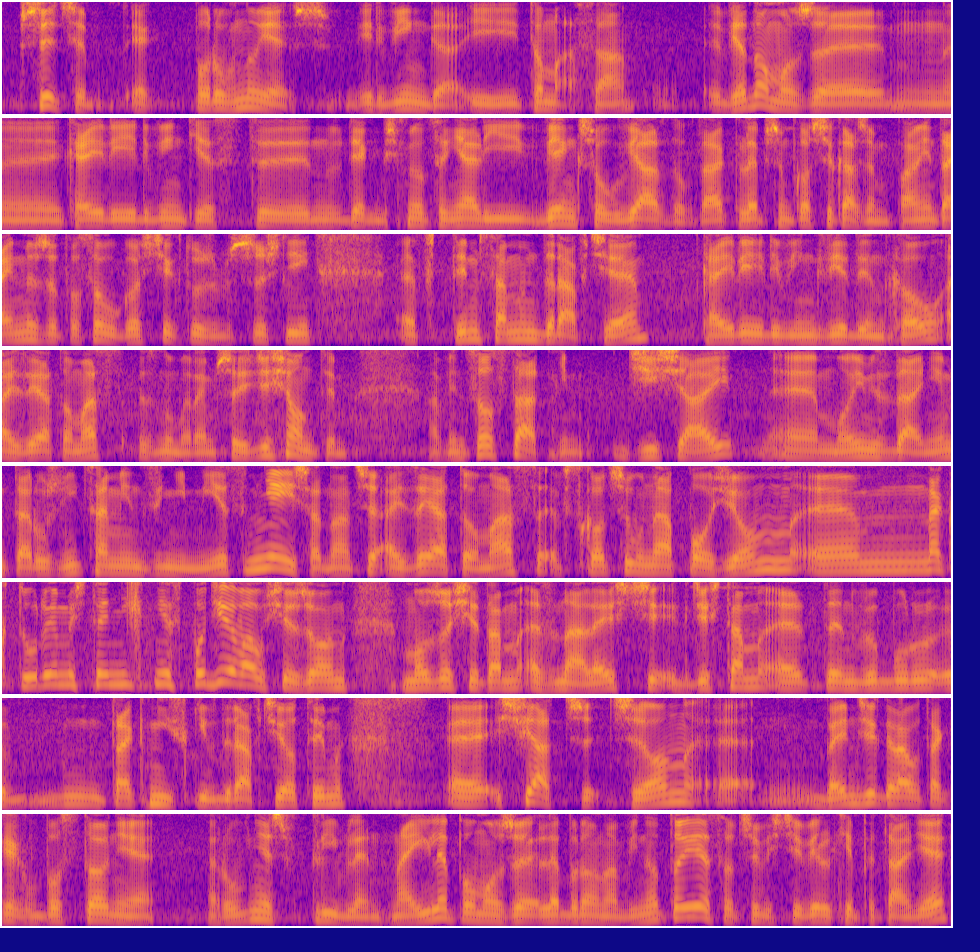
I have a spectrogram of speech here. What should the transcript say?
Przy czym, jak porównujesz Irvinga i Tomasa, wiadomo, że mm, Kyrie Irving jest, no, jakbyśmy oceniali, większą gwiazdą, tak? lepszym koszykarzem. Pamiętajmy, że to są goście, którzy przyszli w tym samym drafcie. Kyrie Irving z jedynką, Isaiah Thomas z numerem 60, a więc ostatnim. Dzisiaj, e, moim zdaniem, ta różnica między nimi jest mniejsza. Znaczy, Isaiah Thomas wskoczył na poziom, na który myślę nikt nie spodziewał się, że on może się tam znaleźć. Gdzieś tam e, ten wybór tak niski w drafcie o tym e, świadczy. Czy on będzie grał tak jak w Bostonie, również w Cleveland? Na ile pomoże LeBronowi? No to jest oczywiście wielkie pytanie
